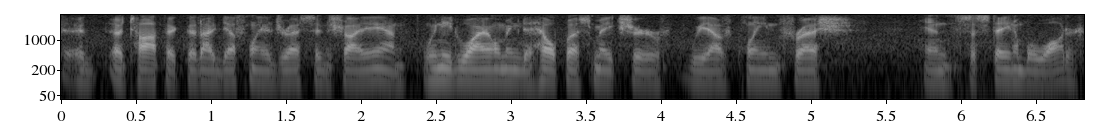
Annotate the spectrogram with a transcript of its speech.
a, a topic that I definitely address in Cheyenne. We need Wyoming to help us make sure we have clean, fresh, and sustainable water.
